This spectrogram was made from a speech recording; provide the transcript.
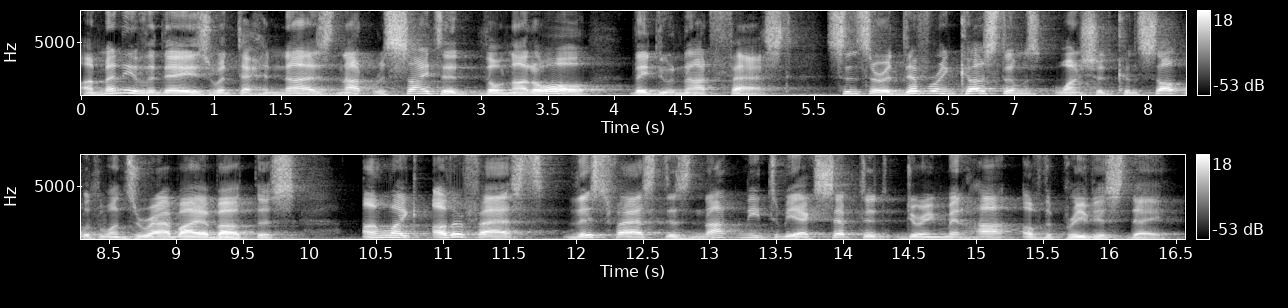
On many of the days when Tehillah is not recited, though not all, they do not fast. Since there are differing customs, one should consult with one's rabbi about this. Unlike other fasts, this fast does not need to be accepted during minha of the previous day.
